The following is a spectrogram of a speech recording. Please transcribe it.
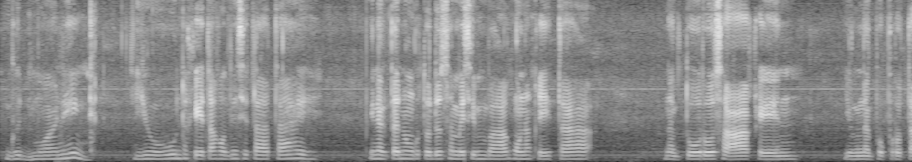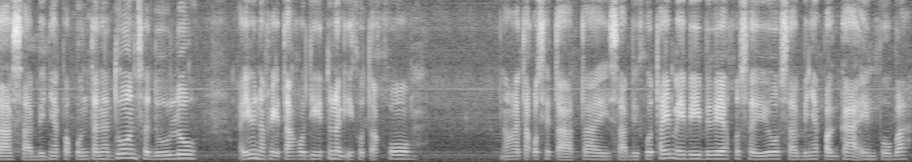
Good morning. Yun, nakita ko din si tatay. Pinagtanong ko to doon sa may simbahan kung nakita. Nagturo sa akin. Yung nagpuprutas, sabi niya papunta na doon sa dulo. Ayun, nakita ko dito, nag-ikot ako. Nakita ko si tatay. Sabi ko, tay, may bibigay ako sa iyo. Sabi niya, pagkain po ba?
